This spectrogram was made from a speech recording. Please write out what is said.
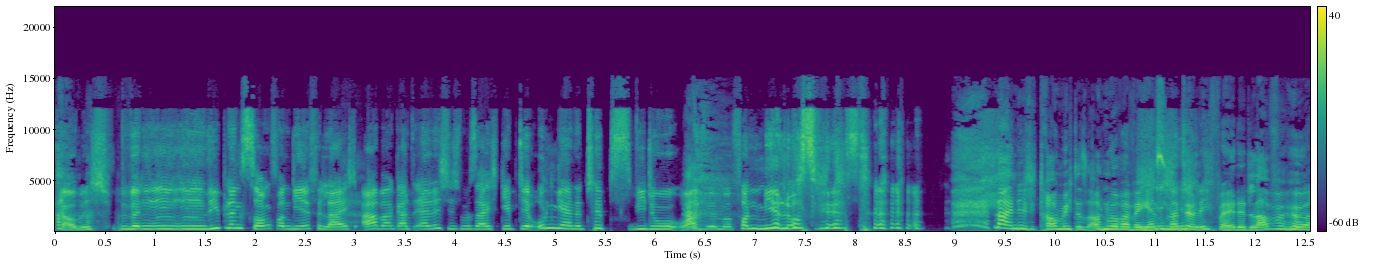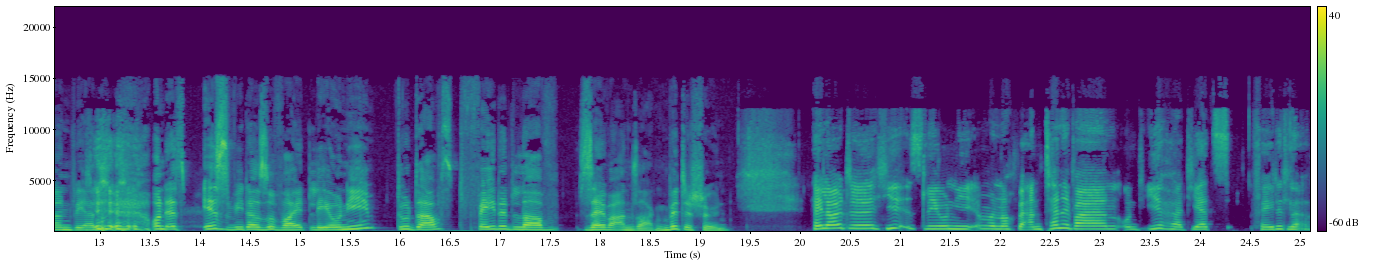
glaube ich. ein Lieblingssong von dir vielleicht. Aber ganz ehrlich, ich muss sagen, ich gebe dir ungerne Tipps, wie du Ohrwürmer von mir los wirst. Nein, ich traue mich das auch nur, weil wir jetzt natürlich Faded Love hören werden. Und es ist wieder soweit, Leonie. Du darfst Faded Love selber ansagen. Bitteschön. Hey Leute, hier ist Leonie immer noch bei Antenne Bayern und ihr hört jetzt Faded Love.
